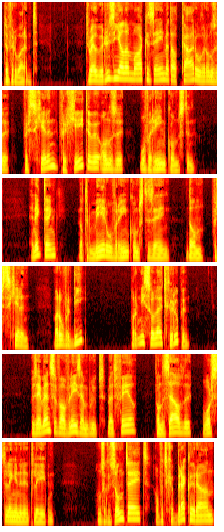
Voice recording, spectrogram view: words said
te verwarrend. Terwijl we ruzie aan het maken zijn met elkaar over onze verschillen, vergeten we onze overeenkomsten. En ik denk dat er meer overeenkomsten zijn dan verschillen. Maar over die wordt niet zo luid geroepen. We zijn mensen van vlees en bloed, met veel van dezelfde worstelingen in het leven. Onze gezondheid, of het gebrek eraan,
